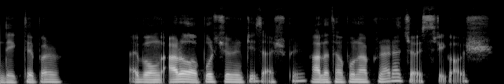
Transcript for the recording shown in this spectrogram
দেখতে পারব এবং আরও অপরচুনিটিস আসবে। ভালো থাকুন আপনারা। জয় শ্রী গবেশ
